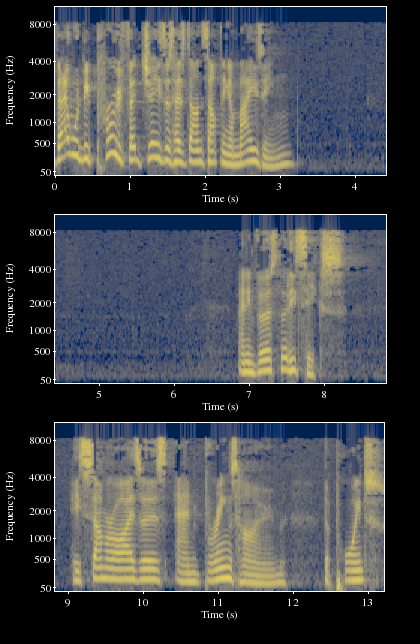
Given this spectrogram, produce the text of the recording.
that would be proof that Jesus has done something amazing. And in verse 36, he summarizes and brings home the point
